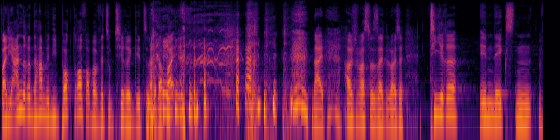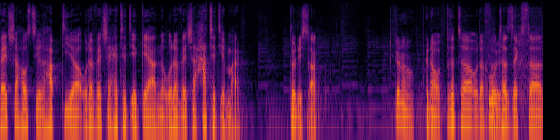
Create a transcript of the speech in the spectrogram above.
weil die anderen, da haben wir nie Bock drauf, aber wenn es um Tiere geht, sind wir dabei. Nein, aber was für seid Leute. Tiere im nächsten, welche Haustiere habt ihr oder welche hättet ihr gerne oder welche hattet ihr mal? Würde ich sagen. Genau. Genau, dritter oder Cool. vierter, sechster,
